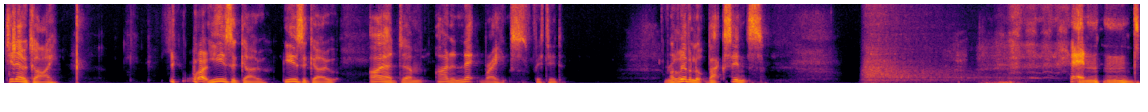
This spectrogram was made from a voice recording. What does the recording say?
Do you know, Guy? what? Years ago, years ago, I had um I had a neck brace fitted. I've never looked back since. End.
